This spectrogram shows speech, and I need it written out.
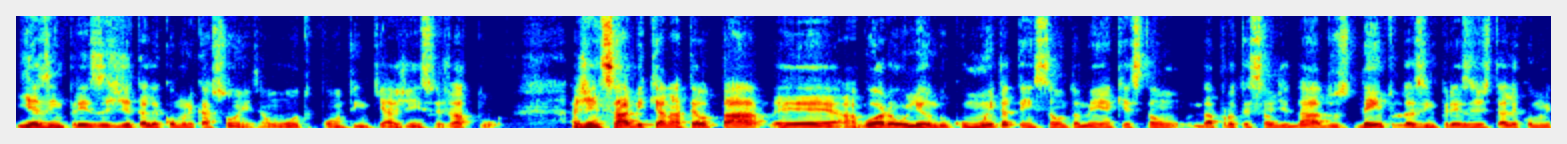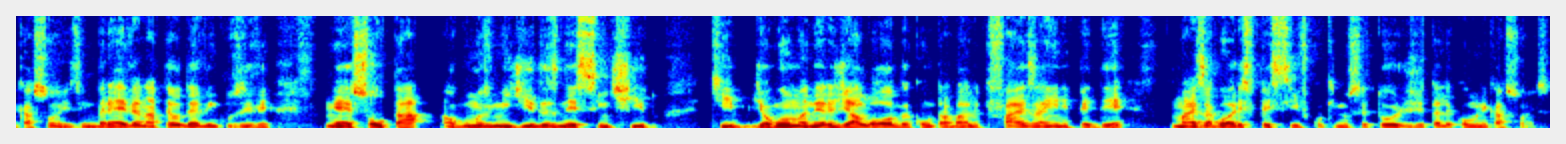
e as empresas de telecomunicações. É um outro ponto em que a agência já atua. A gente sabe que a Anatel está é, agora olhando com muita atenção também a questão da proteção de dados dentro das empresas de telecomunicações. Em breve, a Anatel deve, inclusive, é, soltar algumas medidas nesse sentido, que de alguma maneira dialoga com o trabalho que faz a NPD, mas agora específico aqui no setor de telecomunicações.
